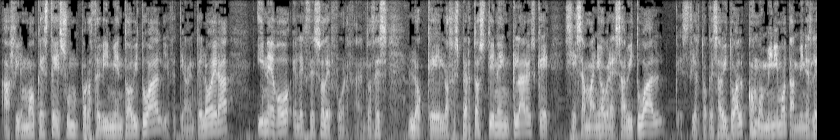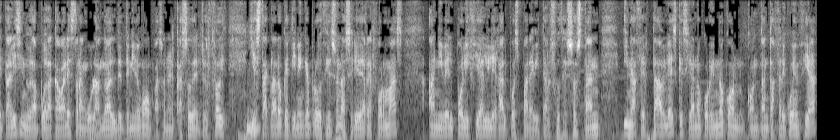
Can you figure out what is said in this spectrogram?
afirmó que este es un procedimiento habitual y efectivamente lo era y negó el exceso de fuerza. Entonces, lo que los expertos tienen claro es que si esa maniobra es habitual, que es cierto que es habitual, como mínimo también es letal y sin duda puede acabar estrangulando al detenido como pasó en el caso de George Floyd. Y está claro que tienen que producirse una serie de reformas a nivel policial y legal pues para evitar sucesos tan inaceptables que sigan ocurriendo con, con tanta frecuencia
